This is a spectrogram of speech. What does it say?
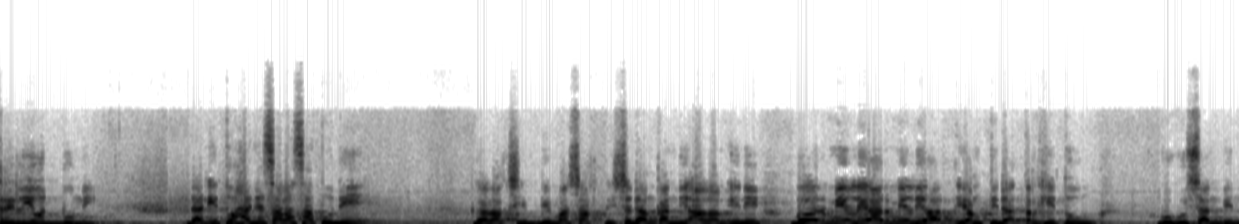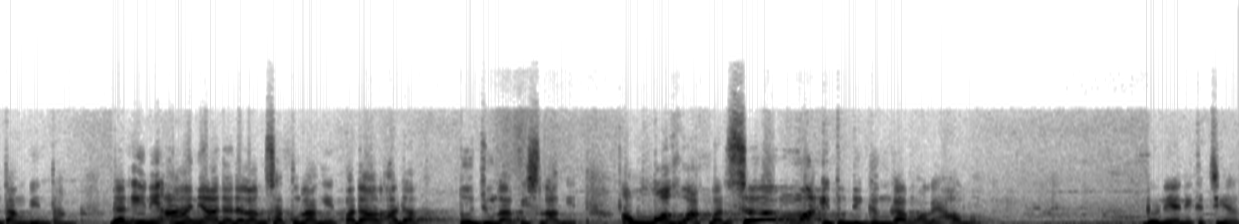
triliun bumi. Dan itu hanya salah satu di galaksi Bima Sakti. Sedangkan di alam ini bermiliar-miliar yang tidak terhitung gugusan bintang-bintang. Dan ini hanya ada dalam satu langit, padahal ada tujuh lapis langit. Allahu Akbar, semua itu digenggam oleh Allah. Dunia ini kecil,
